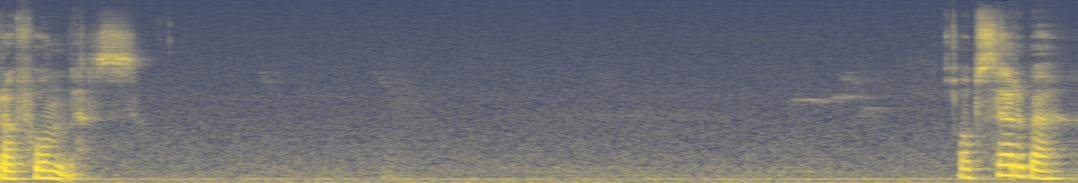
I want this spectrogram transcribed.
profundas. Observa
